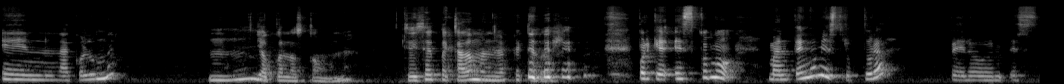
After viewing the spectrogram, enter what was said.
en la columna. Yo conozco una. Se dice el pecado, Manuel pecador. Porque es como, mantengo mi estructura, pero es,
